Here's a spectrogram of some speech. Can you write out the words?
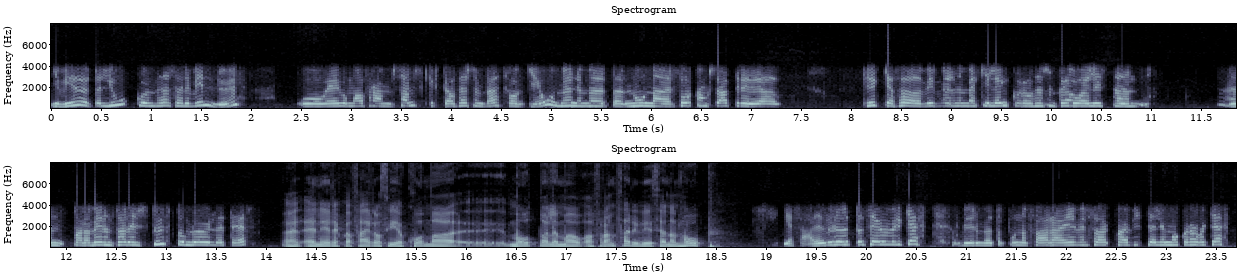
Ég við auðvitað ljúkum þessari vinnu og eigum áfram samskipti á þessum vettfangi og munum auðvitað núna er forgangsatriði að tryggja það að við verðum ekki lengur á þessum gráaði lista en, en bara verum það er stutt og mögulegt er. En, en er eitthvað fær á því að koma mótmælum á, á framfæri við þennan hóp? Já, það hefur auðvitað þegar verið gert. Við erum auðvitað búin að fara yfir það hvað við teljum okkur hafa gert.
